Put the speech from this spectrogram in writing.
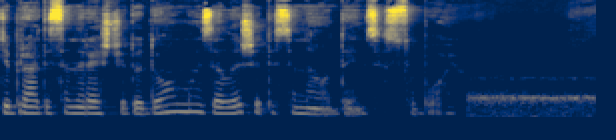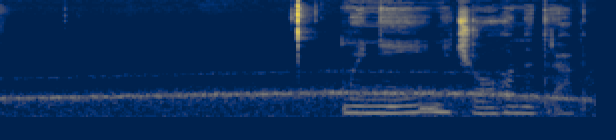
дібратися нарешті додому і залишитися наодинці з собою. Мені нічого не треба.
